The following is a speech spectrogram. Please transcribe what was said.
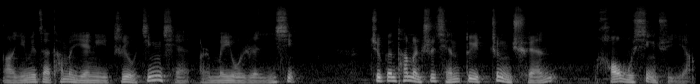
啊，因为在他们眼里只有金钱而没有人性，就跟他们之前对政权毫无兴趣一样，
